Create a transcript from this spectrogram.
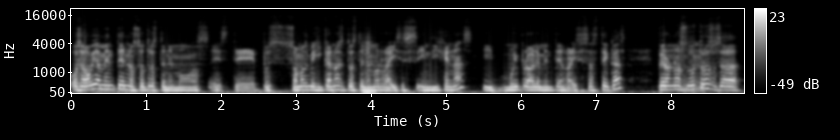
o sea, obviamente nosotros tenemos, este, pues somos mexicanos, entonces tenemos raíces indígenas y muy probablemente raíces aztecas, pero nosotros, o sea,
